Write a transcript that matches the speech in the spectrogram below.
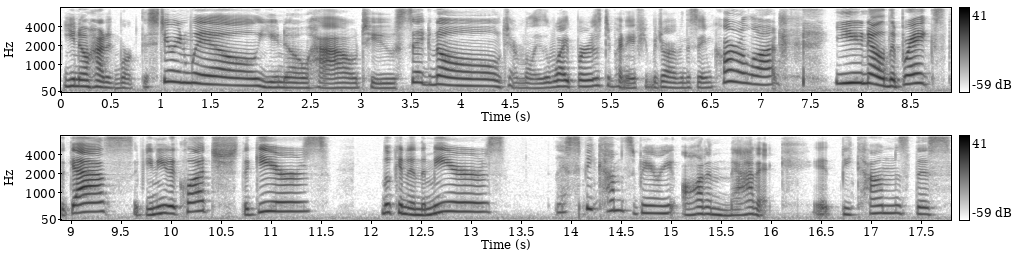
You know how to work the steering wheel, you know how to signal, generally the wipers, depending if you've been driving the same car a lot. you know the brakes, the gas, if you need a clutch, the gears, looking in the mirrors. This becomes very automatic. It becomes this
